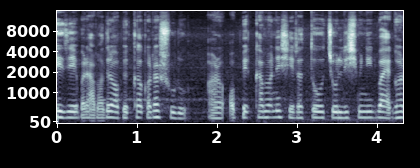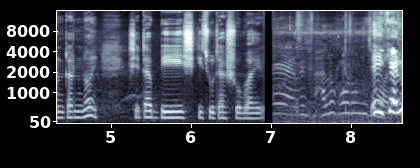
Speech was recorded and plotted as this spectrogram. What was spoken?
এই যে এবার আমাদের অপেক্ষা করা শুরু। আর অপেক্ষা মানে সেটা তো চল্লিশ মিনিট বা এক ঘণ্টার নয় সেটা বেশ কিছুটা সময়। গরম এই কেন?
